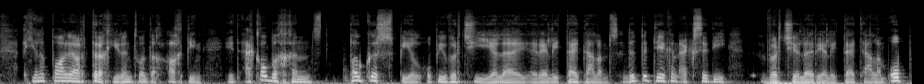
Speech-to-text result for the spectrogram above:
'n Hele paar jaar terug hier in 2018 het ek al begin poker speel op die virtuele realiteit helms. En dit beteken ek sit die virtuele realiteit helm op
